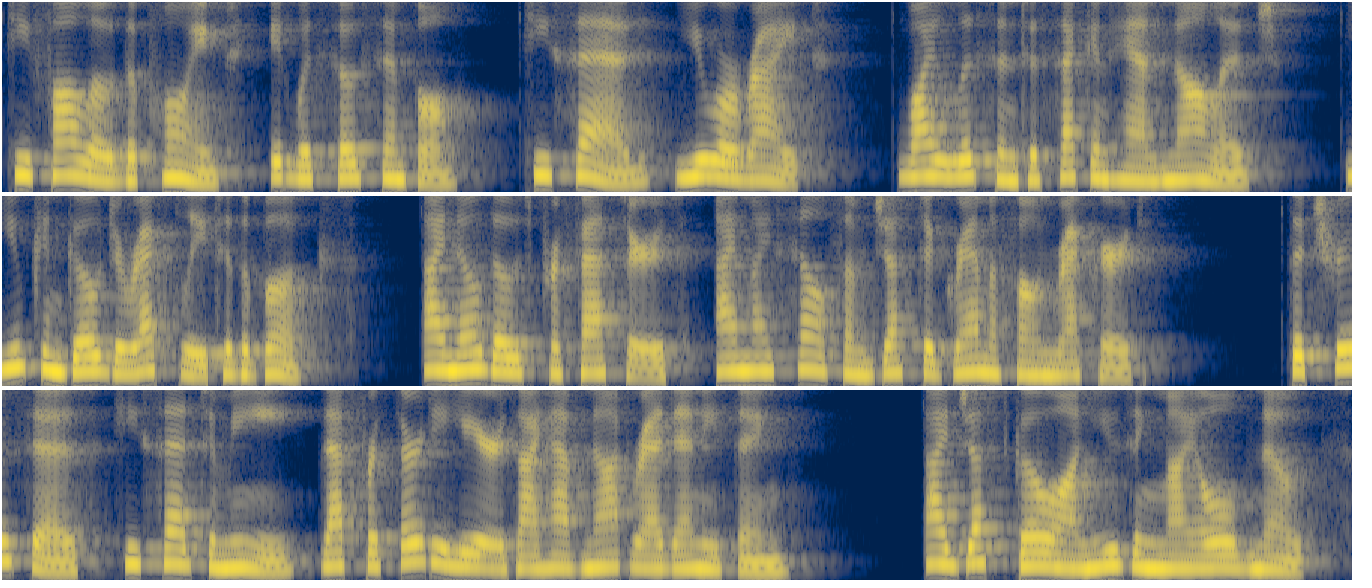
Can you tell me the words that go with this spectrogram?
He followed the point, it was so simple. He said, You are right. Why listen to second-hand knowledge? You can go directly to the books. I know those professors, I myself am just a gramophone record. The truth is, he said to me, that for 30 years I have not read anything. I just go on using my old notes.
